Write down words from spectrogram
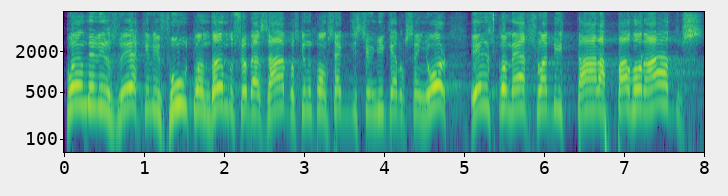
Quando eles vê aquele vulto andando sobre as águas, que não consegue discernir que era o Senhor, eles começam a gritar apavorados.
